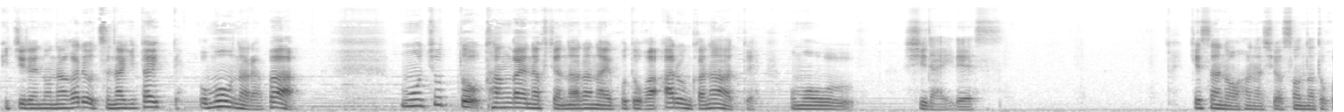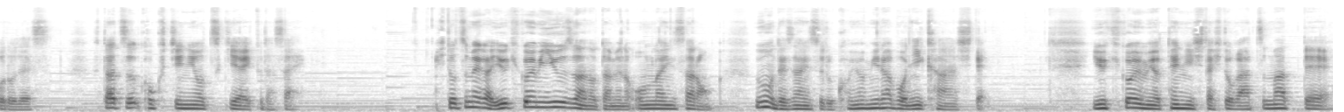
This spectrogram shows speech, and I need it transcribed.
一連の流れをつなぎたいって思うならばもうちょっと考えなくちゃならないことがあるんかなって思う次第です。今朝のお話はそんなところです。2つ告知にお付き合いください。1つ目が有機暦ユーザーのためのオンラインサロン運をデザインする暦ラボに関して。有機暦を手にした人が集まって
